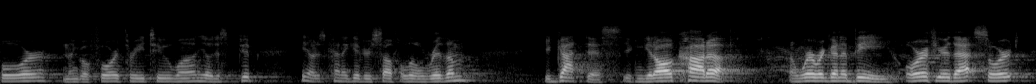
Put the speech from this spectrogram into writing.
four, and then go four, three, two, one. You'll just, you know, just kind of give yourself a little rhythm. You got this. You can get all caught up on where we're going to be. Or if you're that sort,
